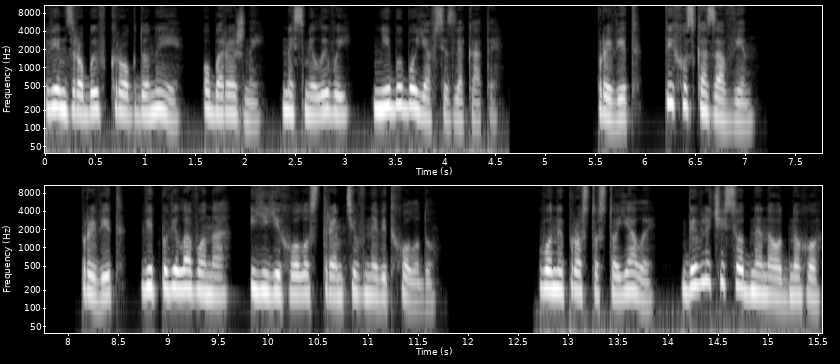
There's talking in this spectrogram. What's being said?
Він зробив крок до неї, обережний, несміливий, ніби боявся злякати. Привіт, тихо сказав він. Привіт, відповіла вона, і її голос тремтів не від холоду. Вони просто стояли, дивлячись одне на одного,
